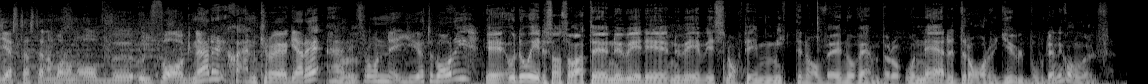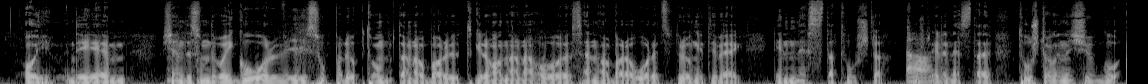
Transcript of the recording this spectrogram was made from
Gästas denna morgon av eh, Ulf Wagner, stjärnkrögare härifrån Göteborg. Eh, och då är det som så att eh, nu, är det, nu är vi snart i mitten av eh, november och, när drar julborden igång Ulf? Oj, det mm, kändes som det var igår vi sopade upp tomtarna och bar ut granarna och sen har bara året sprungit iväg. Det är nästa torsdag, torsdag eller nästa, torsdagen den 22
